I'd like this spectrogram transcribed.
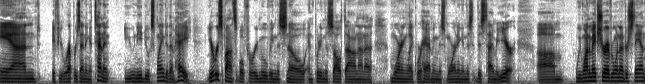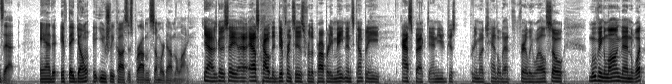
And if you're representing a tenant, you need to explain to them, hey, you're responsible for removing the snow and putting the salt down on a morning like we're having this morning and this this time of year. Um, we want to make sure everyone understands that, and if they don't, it usually causes problems somewhere down the line. Yeah, I was going to say, uh, ask how the difference is for the property maintenance company aspect, and you just pretty much handled that fairly well. So, moving along, then, what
